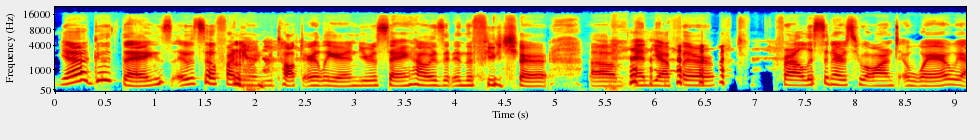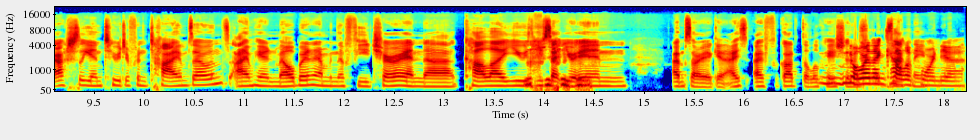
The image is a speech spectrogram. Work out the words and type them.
Yeah, good. Thanks. It was so funny when we talked earlier, and you were saying, "How is it in the future?" Um, and yeah, for for our listeners who aren't aware, we're actually in two different time zones. I'm here in Melbourne. I'm in the future, and uh, Karla, you you said you're in I'm sorry again. I, I forgot the location. Northern California.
